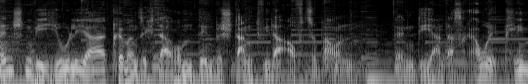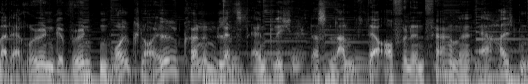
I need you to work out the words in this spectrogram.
Menschen wie Julia kümmern sich darum, den Bestand wieder aufzubauen. Denn die an das raue Klima der Rhön gewöhnten Wollknäuel können letztendlich das Land der offenen Ferne erhalten.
